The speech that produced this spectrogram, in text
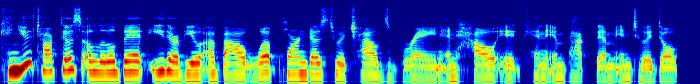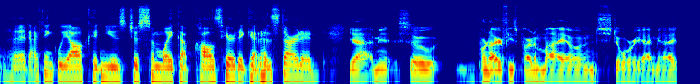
Can you talk to us a little bit, either of you, about what porn does to a child's brain and how it can impact them into adulthood? I think we all can use just some wake up calls here to get us started. Yeah, I mean, so pornography is part of my own story. I mean, I,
